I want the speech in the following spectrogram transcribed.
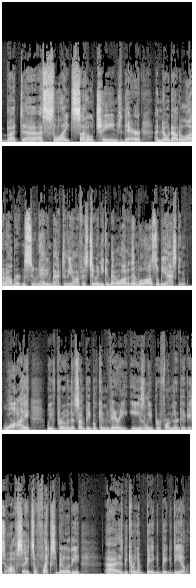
but uh, a slight subtle change there. And no doubt a lot of Albertans soon heading back to the office too. And you can bet a lot of them will also be asking why. We've proven that some people can very easily perform their duties offsite. So flexibility uh, is becoming a big, big deal.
